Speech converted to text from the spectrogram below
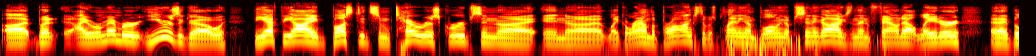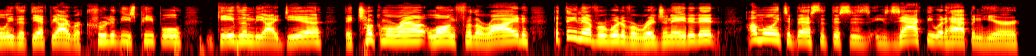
Uh, but I remember years ago, the FBI busted some terrorist groups in uh, in uh, like around the Bronx that was planning on blowing up synagogues, and then found out later, and I believe that the FBI recruited these people, gave them the idea, they took them around along for the ride, but they never would have originated it. I'm willing to bet that this is exactly what happened here.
